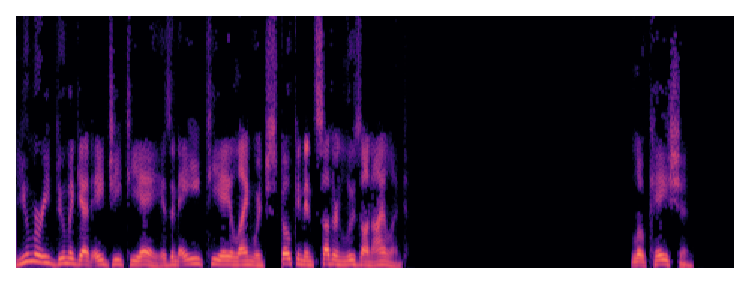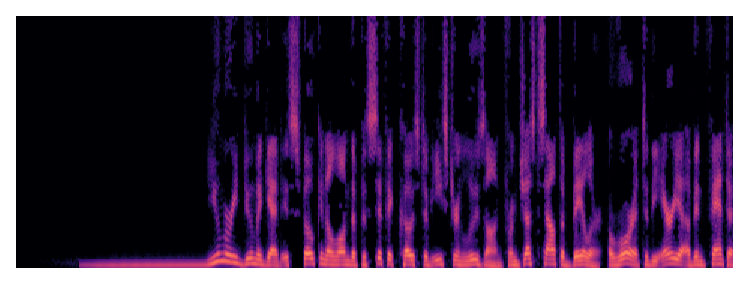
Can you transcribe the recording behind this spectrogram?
Umiray Dumaget Agta is an Aeta language spoken in southern Luzon Island. Location Umiray Dumaget is spoken along the Pacific coast of eastern Luzon from just south of Baler, Aurora to the area of Infanta,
